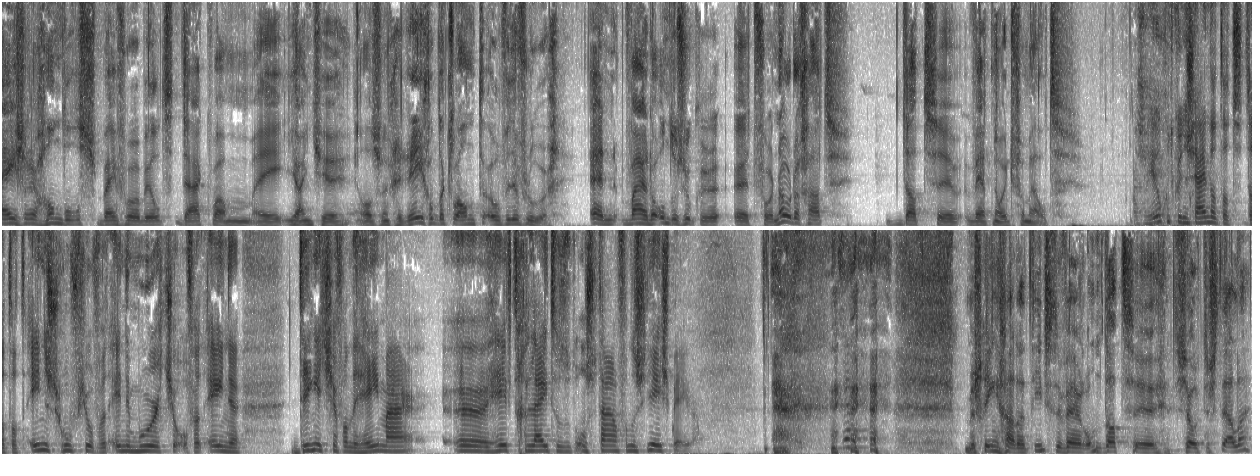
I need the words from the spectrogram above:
ijzerhandels bijvoorbeeld... daar kwam eh, Jantje als een geregelde klant over de vloer. En waar de onderzoeker het voor nodig had, dat eh, werd nooit vermeld. Het zou heel goed kunnen zijn dat dat, dat dat ene schroefje... of dat ene moertje of dat ene dingetje van de HEMA... Uh, heeft geleid tot het ontstaan van de cd-speler. Misschien gaat het iets te ver om dat uh, zo te stellen.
